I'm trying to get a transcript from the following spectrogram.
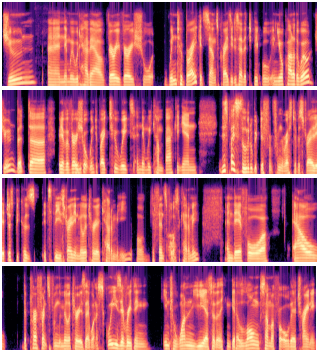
June, and then we would have our very, very short winter break. It sounds crazy to say that to people in your part of the world, June, but uh, we have a very Mm, short winter break, two weeks, and then we come back again. This place is a little bit different from the rest of Australia just because it's the Australian Military Academy or Defence uh, Force Academy, and therefore our the preference from the military is they want to squeeze everything into one year so that they can get a long summer for all their training.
